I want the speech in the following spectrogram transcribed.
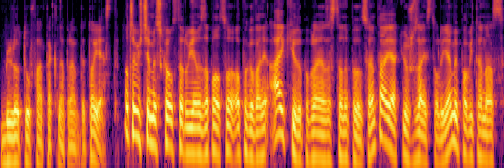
Bluetootha tak naprawdę to jest. Oczywiście myszką sterujemy za pomocą oprogramowania IQ do pobrania ze strony producenta. Jak już zainstalujemy, powita nas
